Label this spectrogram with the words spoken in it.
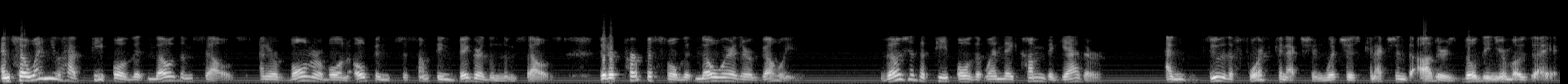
And so when you have people that know themselves and are vulnerable and open to something bigger than themselves, that are purposeful, that know where they're going, those are the people that when they come together and do the fourth connection, which is connection to others, building your mosaic,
